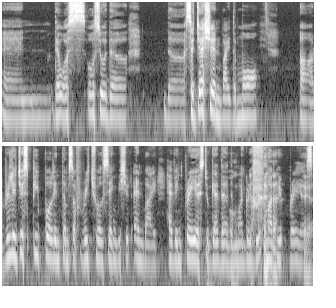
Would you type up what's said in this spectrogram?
and there was also the the suggestion by the more uh, religious people in terms of ritual saying we should end by having prayers together, the Maghrib, Maghrib prayers,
